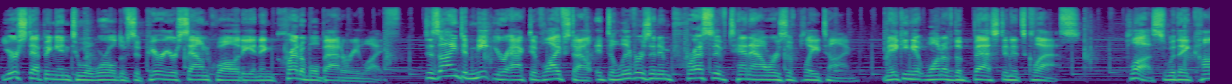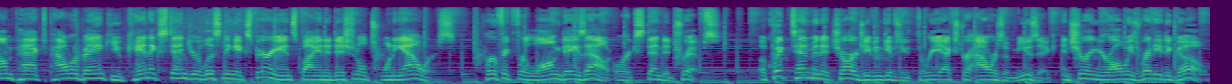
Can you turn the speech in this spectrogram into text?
you're stepping into a world of superior sound quality and incredible battery life. Designed to meet your active lifestyle, it delivers an impressive 10 hours of playtime, making it one of the best in its class. Plus, with a compact power bank, you can extend your listening experience by an additional 20 hours, perfect for long days out or extended trips. A quick 10 minute charge even gives you 3 extra hours of music, ensuring you're always ready to go.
